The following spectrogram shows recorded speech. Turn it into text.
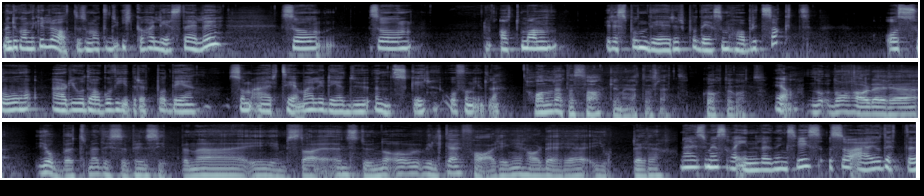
Men du kan ikke late som at du ikke har lest det heller. Så, så at man responderer på det som har blitt sagt, og så er det jo da å gå videre på det som er tema, eller det du ønsker å formidle. Hold deg til saken, rett og slett. Kort og godt. Ja. Nå, nå har dere jobbet med disse prinsippene i Grimstad en stund. og Hvilke erfaringer har dere gjort dere? Nei, Som jeg sa innledningsvis, så er jo dette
